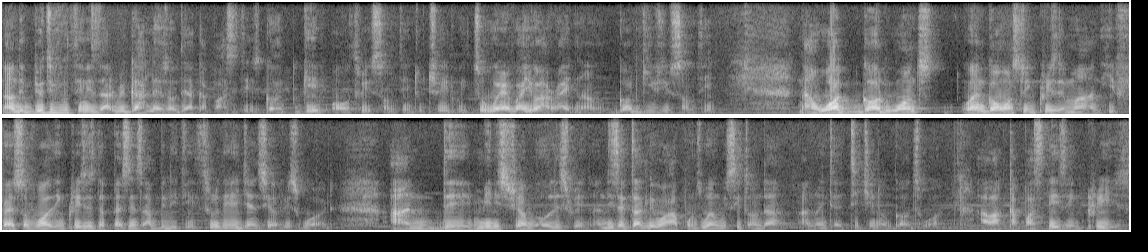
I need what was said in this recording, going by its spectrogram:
Now, the beautiful thing is that regardless of their capacities, God gave all three something to trade with. So, wherever you are right now, God gives you something. Now, what God wants, when God wants to increase a man, He first of all increases the person's ability through the agency of His word and the ministry of the Holy Spirit. And this is exactly what happens when we sit under anointed teaching of God's word. Our capacity is increased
